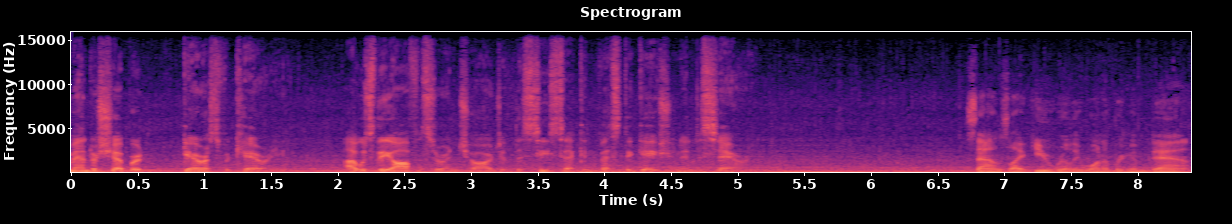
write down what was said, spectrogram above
Commander Shepard, Garrus Vakarian. I was the officer in charge of the C-Sec investigation into Saren. Sounds like you really want to bring him down.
